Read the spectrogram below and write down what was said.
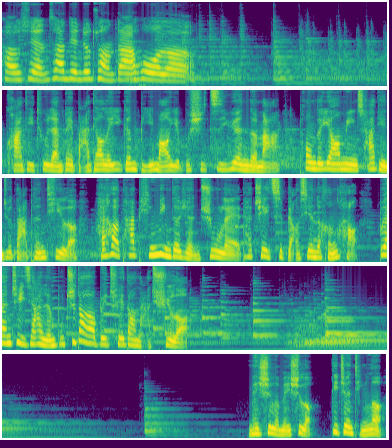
好险，差点就闯大祸了。夸蒂突然被拔掉了一根鼻毛，也不是自愿的嘛，痛得要命，差点就打喷嚏了。还好他拼命的忍住嘞，他这次表现的很好，不然这家人不知道要被吹到哪去了。没事了，没事了，地震停了，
